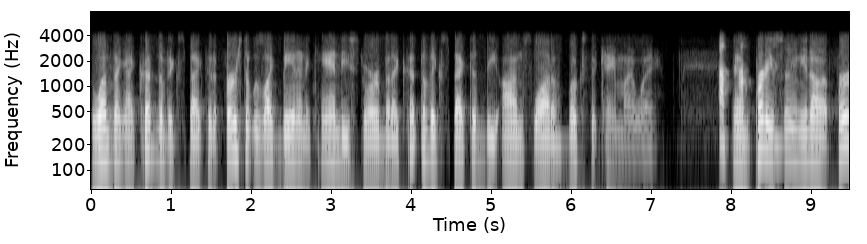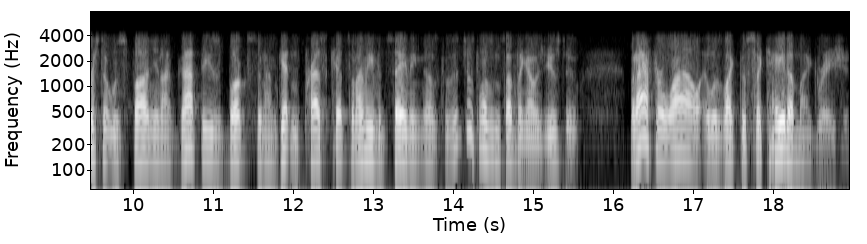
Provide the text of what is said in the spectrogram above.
one thing I couldn't have expected at first it was like being in a candy store, but I couldn't have expected the onslaught of books that came my way and pretty soon, you know, at first it was fun. You know, I've got these books and I'm getting press kits and I'm even saving those because it just wasn't something I was used to. But after a while, it was like the cicada migration.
